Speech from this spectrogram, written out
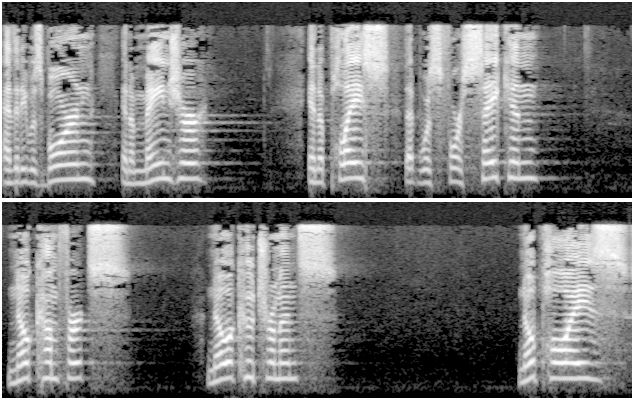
and that he was born in a manger, in a place that was forsaken, no comforts, no accoutrements, no poise,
